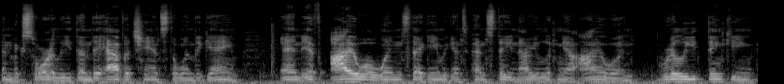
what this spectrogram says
and McSorley, then they have a chance to win the game. And if Iowa wins that game against Penn State, now you're looking at Iowa and really thinking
